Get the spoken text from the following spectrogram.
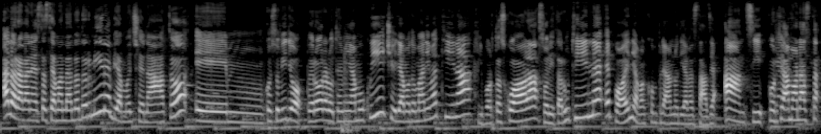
Allora Vanessa stiamo andando a dormire, abbiamo cenato e mm, questo video per ora lo terminiamo qui, ci vediamo domani mattina, vi porto a scuola, solita routine e poi andiamo al compleanno di Anastasia, anzi portiamo Anastasia...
